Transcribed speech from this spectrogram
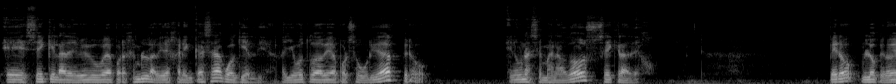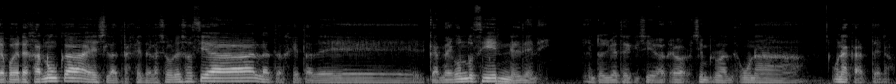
Eh, sé que la de BBVA, por ejemplo, la voy a dejar en casa cualquier día. La llevo todavía por seguridad, pero en una semana o dos sé que la dejo. Pero lo que no voy a poder dejar nunca es la tarjeta de la Seguridad Social, la tarjeta del carnet de conducir ni el DNI. Entonces voy a tener que llevar siempre una, una cartera.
